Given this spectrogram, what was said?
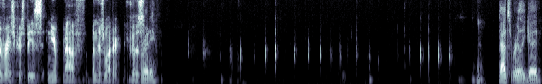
of Rice Krispies in your mouth when there's water. It goes Ready? That's really good.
